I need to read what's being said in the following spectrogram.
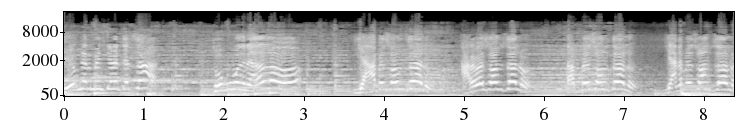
ఏం నిర్మించాడో తెలుసా? తొమ్మిది నెలల్లో యాభై సంవత్సరాలు అరవై సంవత్సరాలు డెబ్బై సంవత్సరాలు ఎనభై సంవత్సరాలు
